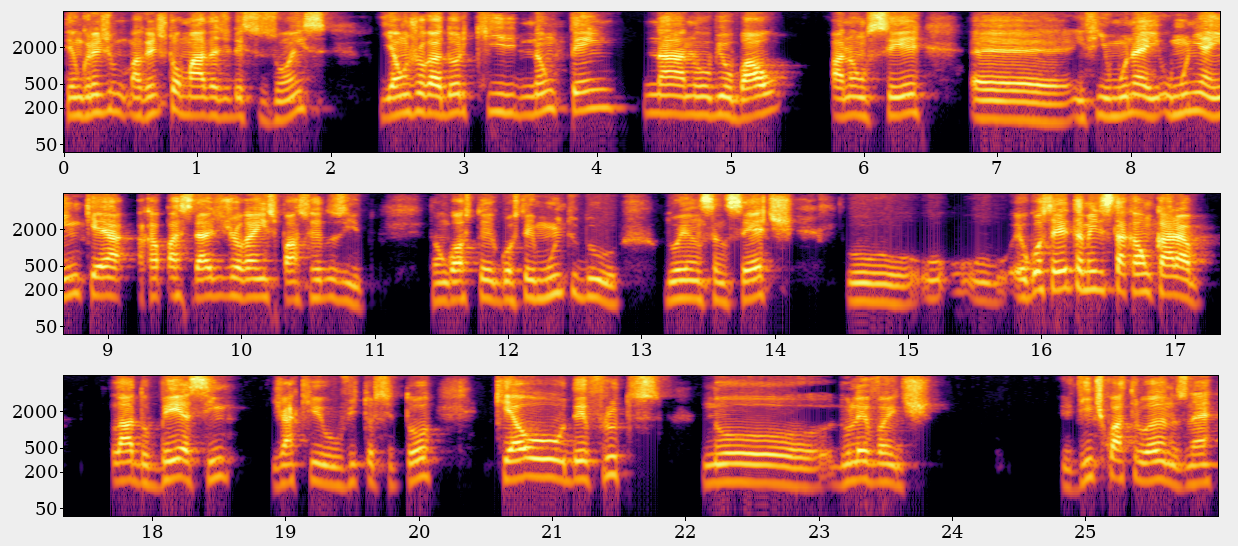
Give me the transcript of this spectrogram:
tem um grande, uma grande tomada de decisões e é um jogador que não tem na, no Bilbao a não ser, é, enfim, o, Munai, o Muniain, que é a, capacidade de jogar em espaço reduzido. Então gostei, gostei muito do, do Ian Sunset. O, o, o, eu gostaria também de destacar um cara lá do B, assim, já que o Vitor citou, que é o De Frutos no, no Levante. 24 anos, né?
